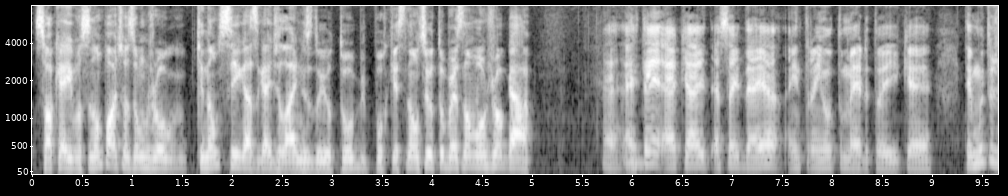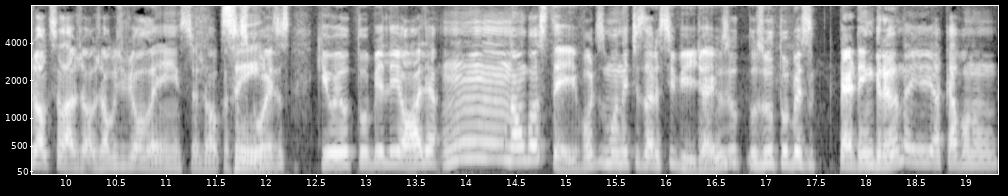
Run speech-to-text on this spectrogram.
Só que aí você não pode fazer um jogo que não siga as guidelines do YouTube, porque senão os youtubers não vão jogar. É, é, tem- é que a- essa ideia entra em outro mérito aí, que é... Tem muitos jogos, sei lá, jo- jogos de violência, jogos com essas Sim. coisas, que o YouTube, ele olha, hum, não gostei, vou desmonetizar esse vídeo. Aí os, os youtubers perdem grana e acabam não...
